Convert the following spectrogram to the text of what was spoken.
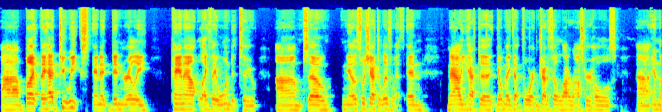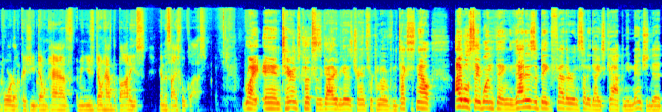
uh, but they had two weeks and it didn't really pan out like they wanted it to. Um, so you know that's what you have to live with. And now you have to go make up for it and try to fill a lot of roster holes uh, in the portal because you don't have, I mean, you just don't have the bodies in this high school class. Right. And Terrence Cooks is a guy going to get his transfer coming over from Texas. Now, I will say one thing that is a big feather in Sonny Dykes' cap, and you mentioned it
